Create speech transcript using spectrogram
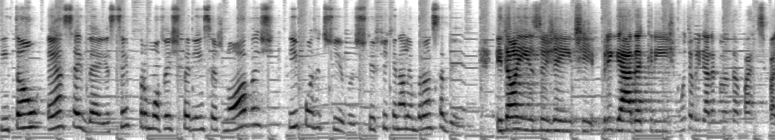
Então, essa é a ideia, sempre promover experiências novas e positivas, que fiquem na lembrança dele. Então é isso, gente. Obrigada, Cris. Muito obrigada pela tua participação.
